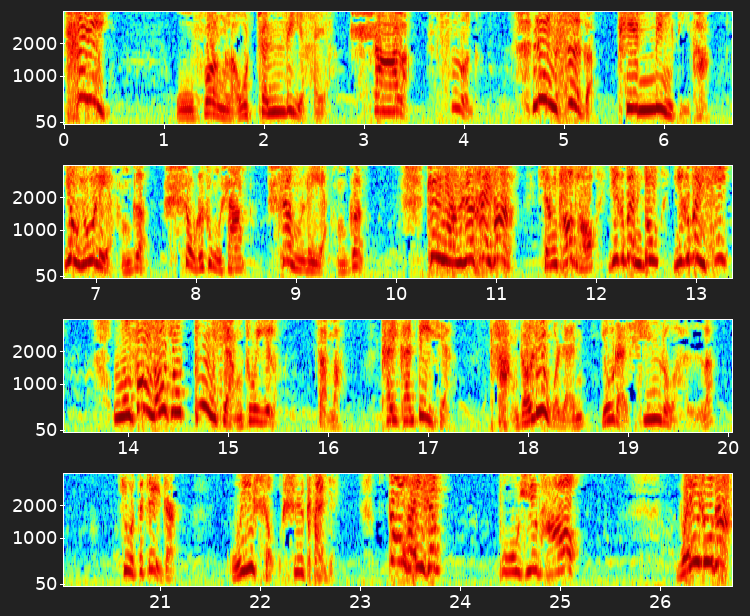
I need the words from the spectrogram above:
嘿，五凤楼真厉害呀！杀了四个，另四个拼命抵抗，又有两个受了重伤，剩两个了。这两人害怕了，想逃跑，一个奔东，一个奔西。五凤楼就不想追了。怎么？他一看地下躺着六个人，有点心软了。就在这阵儿，鬼手师看见。高喊一声：“不许跑！”围住他，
